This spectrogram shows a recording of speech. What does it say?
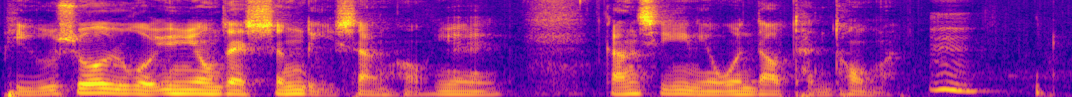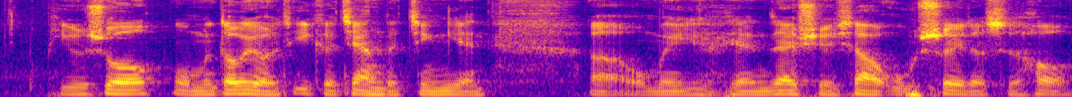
比如说，如果运用在生理上，哈，因为刚新一年问到疼痛嘛，嗯，比如说，我们都有一个这样的经验。呃，我们以前在学校午睡的时候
